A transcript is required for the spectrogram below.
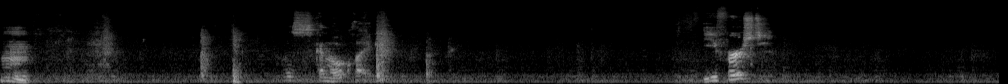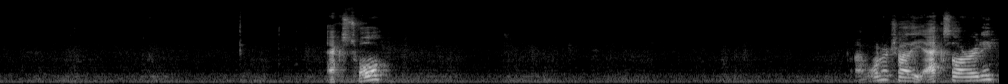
Hmm. What's this gonna look like? E first? X toll? I want to try the X already.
